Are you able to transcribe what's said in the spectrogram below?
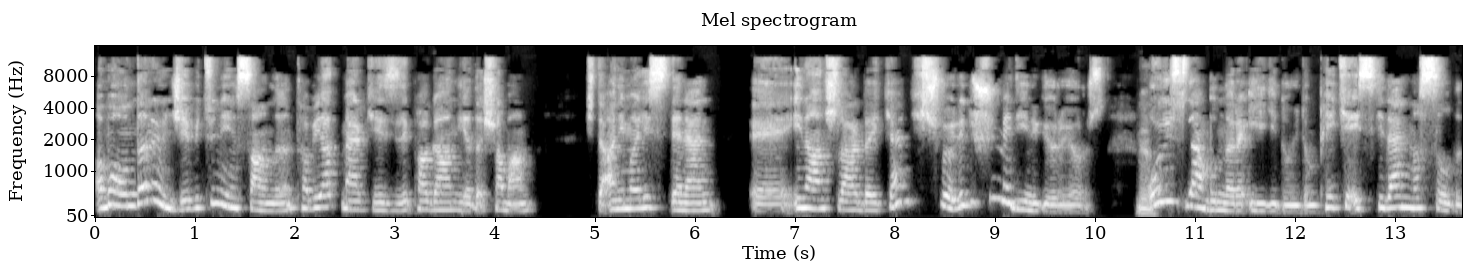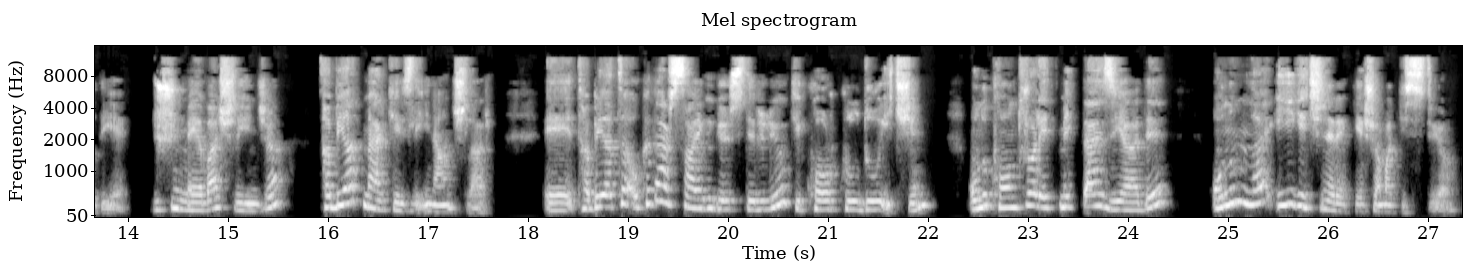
Ama ondan önce bütün insanlığın tabiat merkezli pagan ya da şaman, işte animalist denen e, inançlardayken hiç böyle düşünmediğini görüyoruz. Evet. O yüzden bunlara ilgi duydum. Peki eskiden nasıldı diye düşünmeye başlayınca tabiat merkezli inançlar. E, tabiata o kadar saygı gösteriliyor ki korkulduğu için onu kontrol etmekten ziyade onunla iyi geçinerek yaşamak istiyor.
